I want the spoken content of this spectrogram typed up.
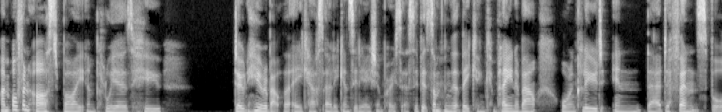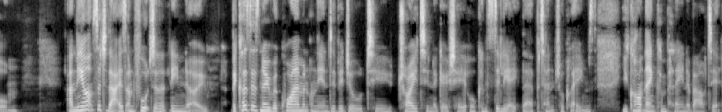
I'm often asked by employers who don't hear about the ACAS early conciliation process if it's something that they can complain about or include in their defence form. And the answer to that is unfortunately no. Because there's no requirement on the individual to try to negotiate or conciliate their potential claims, you can't then complain about it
